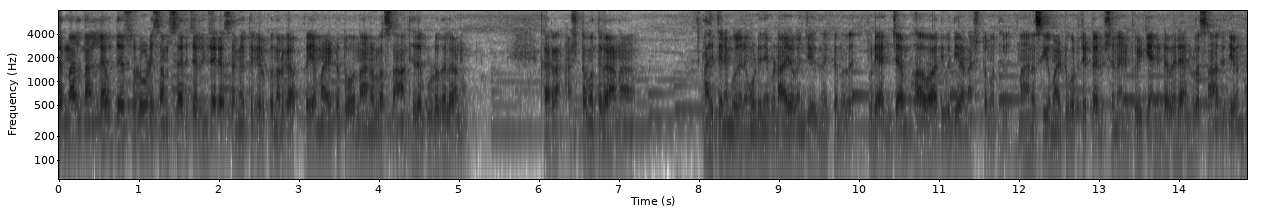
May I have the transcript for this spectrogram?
എന്നാൽ നല്ല ഉദ്ദേശത്തോടുകൂടി സംസാരിച്ചാലും ചില സമയത്ത് കേൾക്കുന്നവർക്ക് അപ്രിയമായിട്ട് തോന്നാനുള്ള സാധ്യത കൂടുതലാണ്. കാരണം അഷ്ടമത്തിലാണ് ആദിത്യനും ബുധനും കൂടി നിപുണായോഗം ചെയ്ത് നിൽക്കുന്നത്. ഇവിടെ അഞ്ചാം ഭാവാധിപതിയാണ് അഷ്ടമത്തിൽ. മാനസികമായിട്ട് കുറച്ച് ടെൻഷൻ അനുഭവിക്കാൻ ഇടവരാനുള്ള സാധ്യതയുണ്ട്.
